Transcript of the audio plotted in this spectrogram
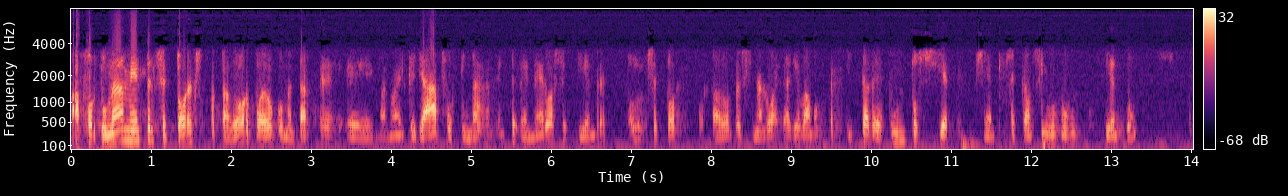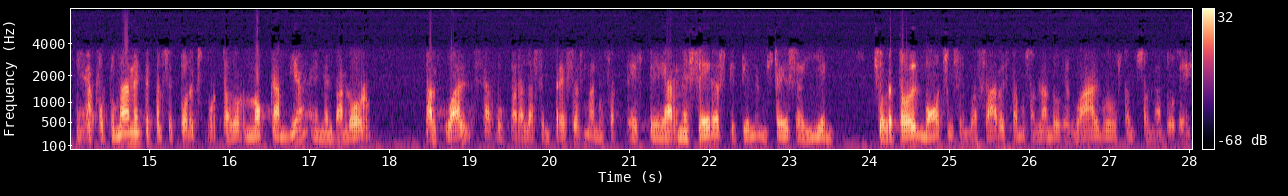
Afortunadamente el sector exportador, puedo comentarte, eh, Manuel, que ya afortunadamente de enero a septiembre, todo el sector exportador de Sinaloa ya llevamos pérdida de 0.7%, o sea, casi un 1%. Eh, afortunadamente para el sector exportador no cambia en el valor tal cual, salvo para las empresas este, arneceras que tienen ustedes ahí en sobre todo en Mochis, en WhatsApp, estamos hablando de Walbro, estamos hablando de,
